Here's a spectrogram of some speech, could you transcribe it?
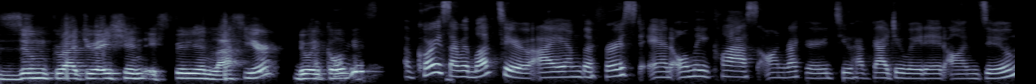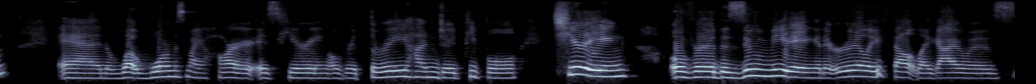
Zoom graduation experience last year during Of COVID? course. Of course, I would love to. I am the first and only class on record to have graduated on Zoom. And what warms my heart is hearing over 300 people cheering over the Zoom meeting. And it really felt like I was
